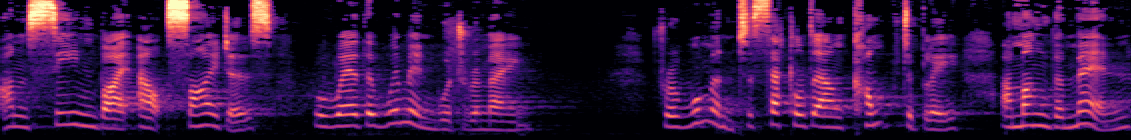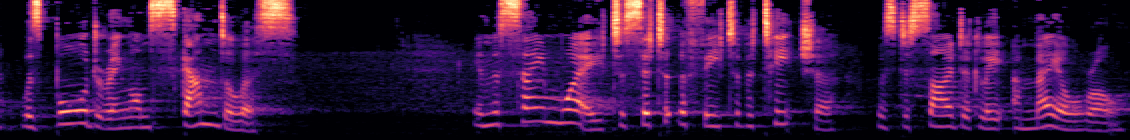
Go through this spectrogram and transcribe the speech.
unseen by outsiders, were where the women would remain. For a woman to settle down comfortably among the men was bordering on scandalous. In the same way, to sit at the feet of a teacher was decidedly a male role.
